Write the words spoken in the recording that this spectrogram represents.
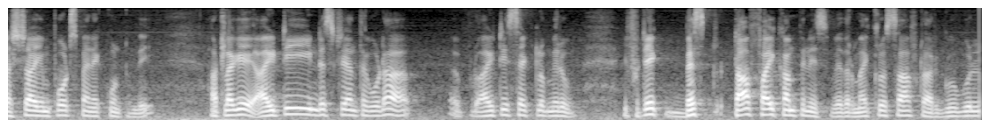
Russia imports పైన ఎక్కువ ఉంటుంది. అట్లాగే ఐటీ ఇండస్ట్రీ అంతా కూడా ఇప్పుడు ఐటీ సెక్ట్లో మీరు if you take best top five companies whether Microsoft or Google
